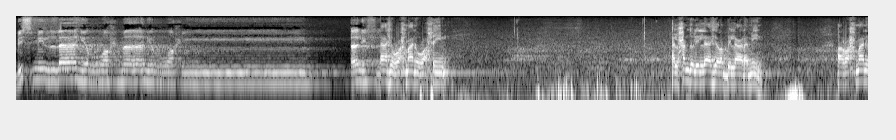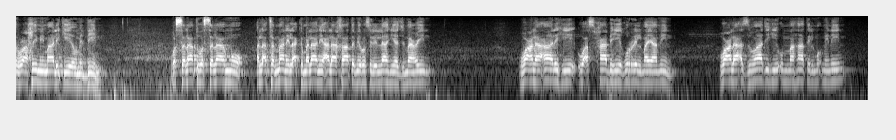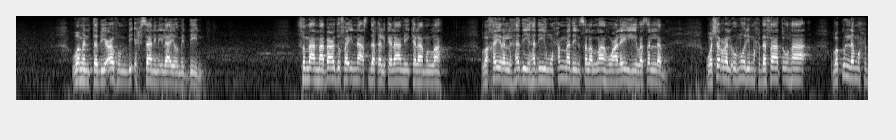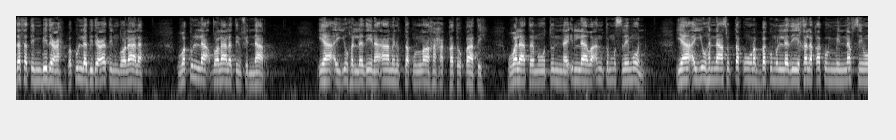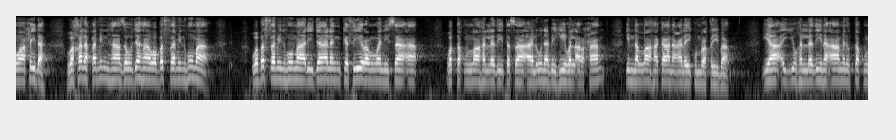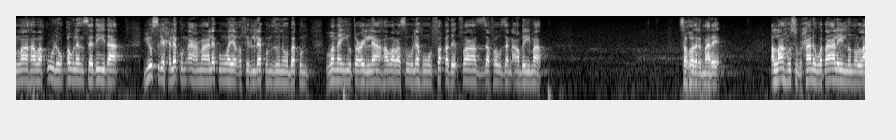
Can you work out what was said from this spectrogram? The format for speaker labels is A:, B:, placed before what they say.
A: بسم الله الرحمن الرحيم. ألف
B: الله الرحمن الرحيم. الحمد لله رب العالمين. الرحمن الرحيم مالك يوم الدين. والصلاة والسلام الأتمان الأكملان على خاتم رسل الله أجمعين. وعلى آله وأصحابه غر الميامين وعلى أزواجه أمهات المؤمنين ومن تبعهم بإحسان إلى يوم الدين. ثم أما بعد فإن أصدق الكلام كلام الله وخير الهدي هدي محمد صلى الله عليه وسلم وشر الأمور محدثاتها وكل محدثة بدعة وكل بدعة ضلالة وكل ضلالة في النار. يا أيها الذين آمنوا اتقوا الله حق تقاته ولا تموتن إلا وأنتم مسلمون. يا أيها الناس اتقوا ربكم الذي خلقكم من نفس واحدة وخلق منها زوجها وبث منهما وبث منهما رجالا كثيرا ونساء. واتقوا الله الذي تساءلون به والأرحام إن الله كان عليكم رقيبا. يا أيها الذين آمنوا اتقوا الله وقولوا قولا سديدا يصلح لكم أعمالكم ويغفر لكم ذنوبكم ومن يطع الله ورسوله فقد فاز فوزا عظيما സഹോദരന്മാരെ അള്ളാഹു സുബാനു വതാലയിൽ നിന്നുള്ള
